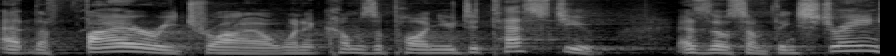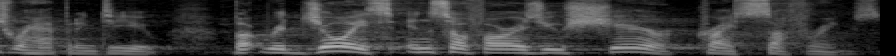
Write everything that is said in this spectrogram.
at the fiery trial when it comes upon you to test you, as though something strange were happening to you, but rejoice insofar as you share Christ's sufferings,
